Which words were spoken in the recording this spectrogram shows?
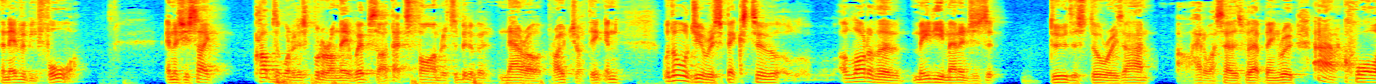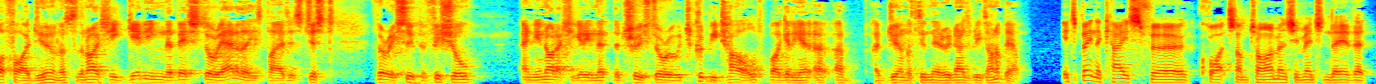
than ever before. And as you say, clubs that want to just put it on their website, that's fine, but it's a bit of a narrow approach, I think. And with all due respects to a lot of the media managers that do the stories aren't, oh, how do I say this without being rude, aren't qualified journalists. They're not actually getting the best story out of these players. It's just very superficial and you're not actually getting the, the true story, which could be told by getting a, a, a journalist in there who knows what he's on about. It's been the case for quite some time, as you mentioned there, that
